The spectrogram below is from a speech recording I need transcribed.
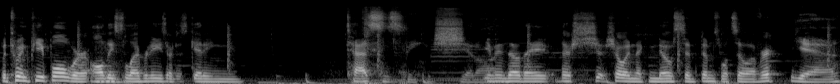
between people where all these Mhm. celebrities are just getting tests, Being shit on. even though they they're sh- showing like no symptoms whatsoever. yeah,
